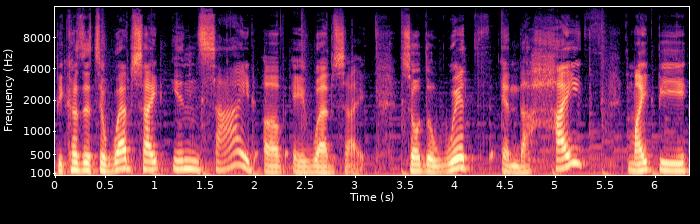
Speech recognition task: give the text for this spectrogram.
because it's a website inside of a website. So the width and the height might be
